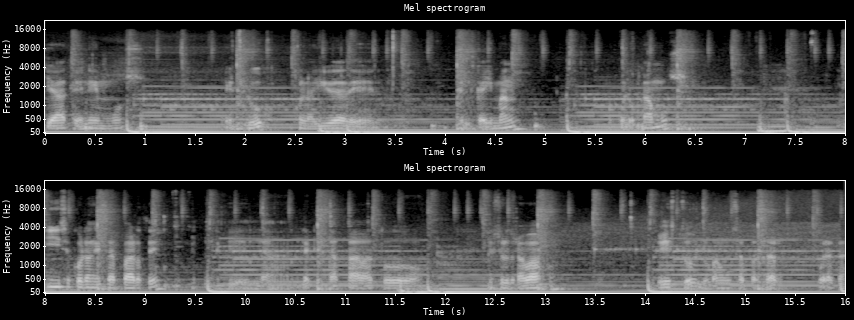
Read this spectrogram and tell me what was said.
ya tenemos el plug con la ayuda del, caimán lo colocamos. Y se acuerdan esta parte la, la que tapaba todo nuestro trabajo. Esto lo vamos a pasar por acá.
